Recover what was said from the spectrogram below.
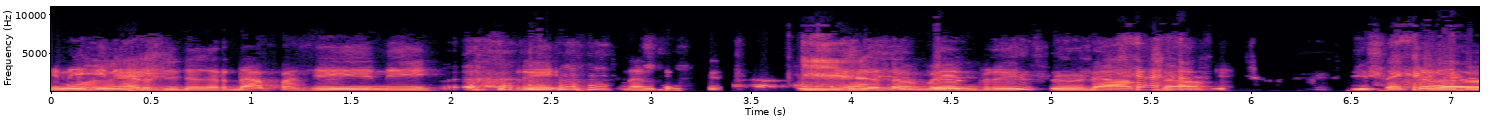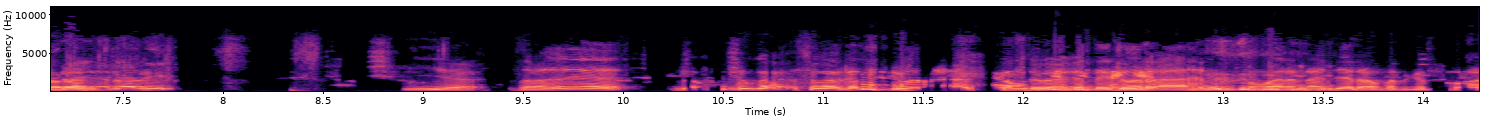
ini Boleh. ini harus didengar dapat sih ini. Pri nanti iya. bisa sampein Pri. Tuh dap dap. Di tag orang kali iya soalnya suka suka ketiduran suka ketiduran kemarin aja rapat ketua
